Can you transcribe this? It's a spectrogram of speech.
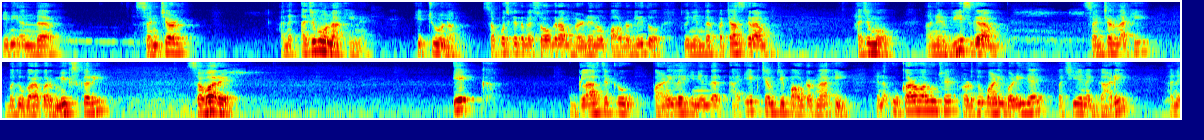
એની અંદર સંચળ અને અજમો નાખીને એ ચૂર્ણ સપોઝ કે તમે સો ગ્રામ હરડેનો પાવડર લીધો, તો એની અંદર પચાસ ગ્રામ અજમો અને વીસ ગ્રામ સંચળ નાખી, બધું બરાબર મિક્સ કરી, સવારે એક ગ્લાસ જેટલું પાણી લઈ, એની અંદર આ એક ચમચી પાવડર નાખી, એને ઉકાળવાનું છે, અડધું પાણી બળી જાય, પછી એને ગાળી અને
